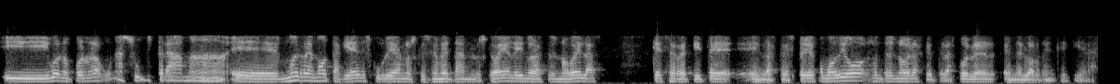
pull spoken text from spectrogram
y, bueno, por alguna subtrama eh, muy remota que ya descubrirán los que se metan, los que vayan leyendo las tres novelas, que se repite en las tres. Pero como digo, son tres novelas que te las puedes leer en el orden que quieras.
